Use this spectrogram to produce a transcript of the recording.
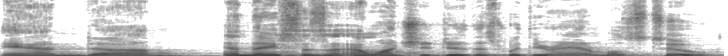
And, um, and then he says, I want you to do this with your animals too.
